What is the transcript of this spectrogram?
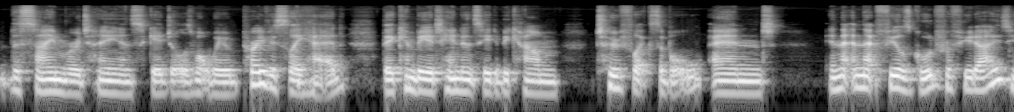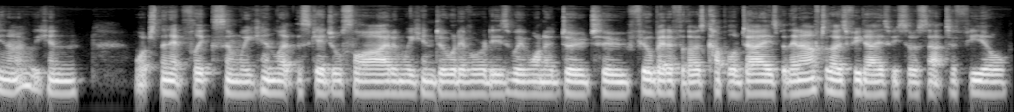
the same routine and schedule as what we previously had, there can be a tendency to become too flexible and and that and that feels good for a few days, you know, we can watch the Netflix and we can let the schedule slide and we can do whatever it is we want to do to feel better for those couple of days. But then after those few days, we sort of start to feel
